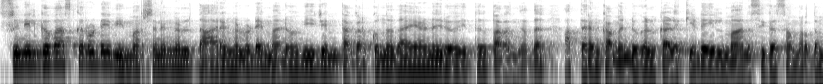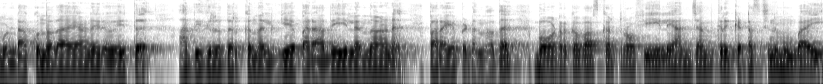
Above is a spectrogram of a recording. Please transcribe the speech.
സുനിൽ ഗവാസ്കറുടെ വിമർശനങ്ങൾ താരങ്ങളുടെ മനോവീര്യം തകർക്കുന്നതായാണ് രോഹിത് പറഞ്ഞത്. അത്തരം കമന്റുകൾ കളിക്കിടയിൽ മാനസിക സമ്മർദ്ദം ഉണ്ടാക്കുന്നതായാണ് രോഹിത് അധികൃതർക്ക് നൽകിയ പരാതിയിലെന്നാണ് പറയപ്പെടുന്നത്. ബോർഡർ ഗവാസ്കർ ട്രോഫിയിലെ അഞ്ചാം ക്രിക്കറ്റ് ടെസ്റ്റിന് മുമ്പായി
